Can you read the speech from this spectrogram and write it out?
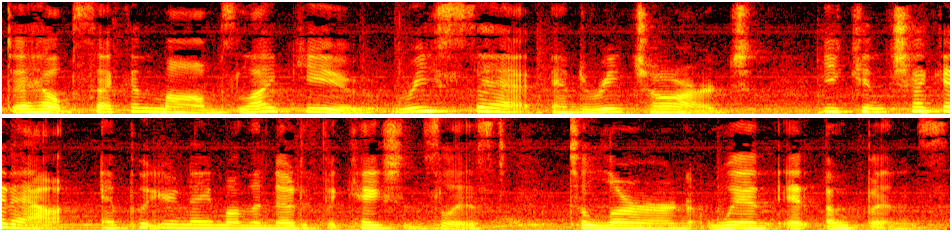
to help second moms like you reset and recharge. You can check it out and put your name on the notifications list to learn when it opens.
